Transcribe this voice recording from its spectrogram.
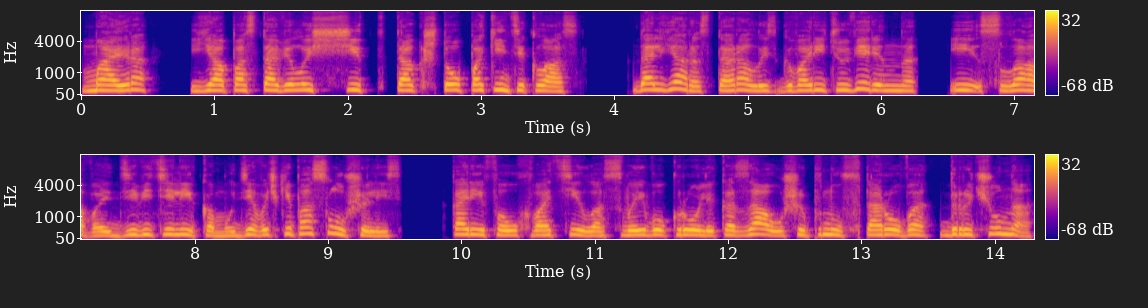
Майра, я поставила щит, так что покиньте класс. Дальяра старалась говорить уверенно, и слава девятиликому, девочки послушались. Карифа ухватила своего кролика за уши, пнув второго драчуна,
